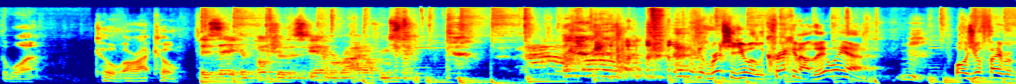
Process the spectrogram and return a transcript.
the wire. Cool. All right. Cool. They say you can puncture the skin of a rhino from. Richard, you were cracking up there, weren't you? Mm. What was your favourite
